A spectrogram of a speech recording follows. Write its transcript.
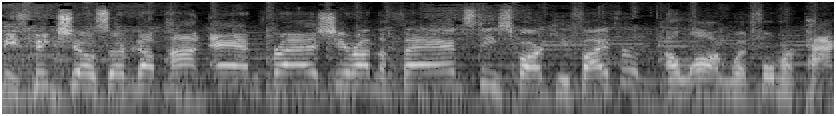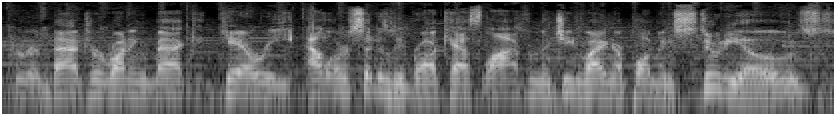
Wendy's Big Show served up hot and fresh here on the fan. Steve Sparky Fifer, along with former Packer and Badger running back Gary Ellerson, as we broadcast live from the Gene Wagner Plumbing Studios.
